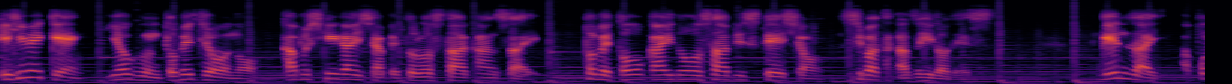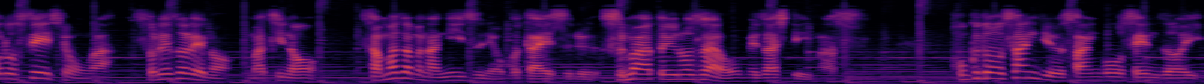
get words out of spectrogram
愛媛県余郡戸部町の株式会社ペトロスター関西戸部東海道サービスステーション柴田和弘です。現在アポロステーションはそれぞれの町の様々なニーズにお応えするスマートユーザーを目指しています。国道33号線沿い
